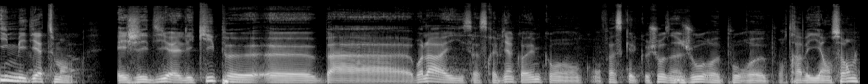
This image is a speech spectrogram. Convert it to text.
immédiatement. Et j'ai dit à l'équipe, euh, euh, bah voilà, il- ça serait bien quand même qu'on fasse quelque chose un jour pour, pour travailler ensemble.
